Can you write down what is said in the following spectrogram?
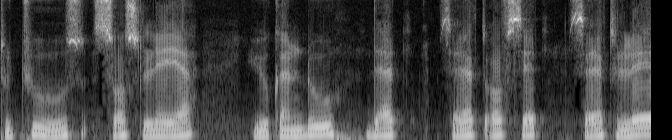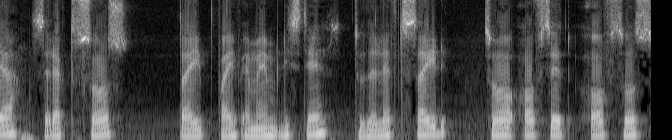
to choose source layer you can do that. Select offset select layer select source type 5 mm distance to the left side. So offset of source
